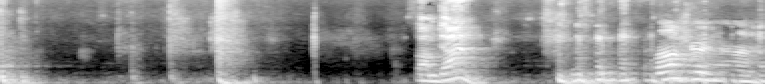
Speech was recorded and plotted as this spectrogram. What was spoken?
so I'm done. Walter, uh,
